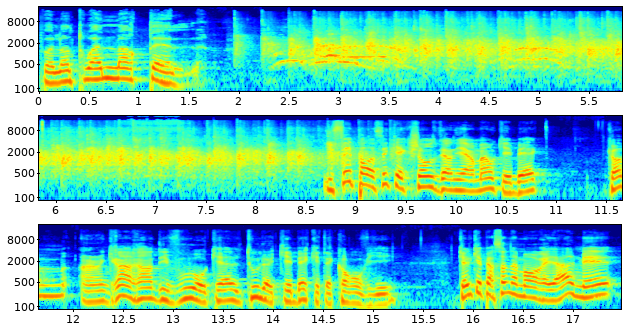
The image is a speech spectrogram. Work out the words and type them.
Paul-Antoine Martel. Il s'est passé quelque chose dernièrement au Québec, comme un grand rendez-vous auquel tout le Québec était convié. Quelques personnes à Montréal, mais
